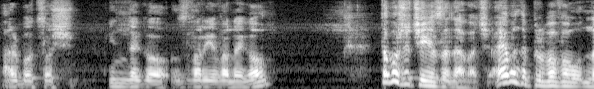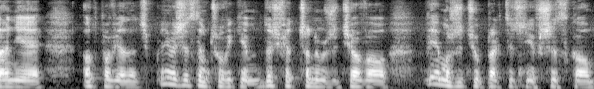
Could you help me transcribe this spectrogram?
albo coś innego zwariowanego, to możecie je zadawać, a ja będę próbował na nie odpowiadać, ponieważ jestem człowiekiem doświadczonym życiowo, wiem o życiu praktycznie wszystko,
